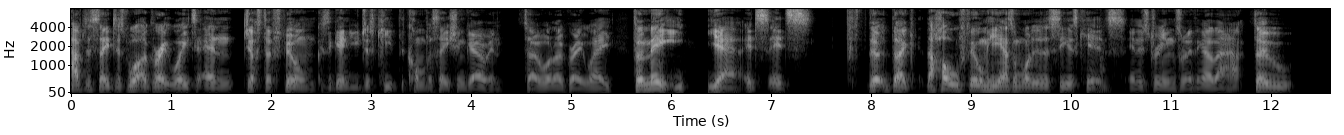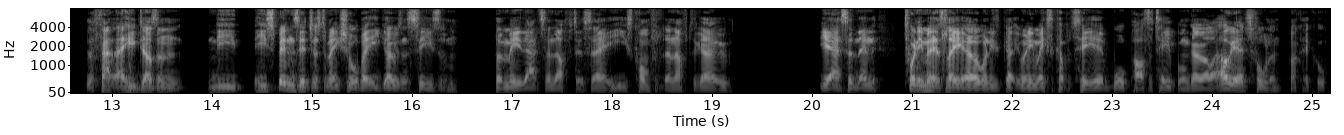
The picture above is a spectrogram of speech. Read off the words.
have to say, just what a great way to end just a film because again, you just keep the conversation going. So what a great way for me. Yeah, it's it's the, like the whole film. He hasn't wanted to see his kids in his dreams or anything like that. So the fact that he doesn't need he spins it just to make sure, but he goes and sees them. For me, that's enough to say he's confident enough to go. Yes, and then 20 minutes later, when he's got, when he makes a cup of tea, he'll walk past the table and go like, "Oh yeah, it's fallen. Okay, cool."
